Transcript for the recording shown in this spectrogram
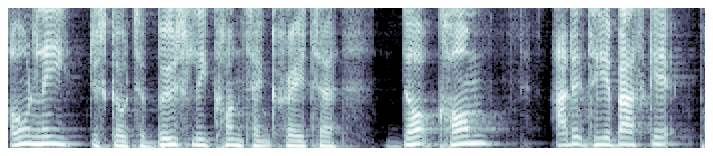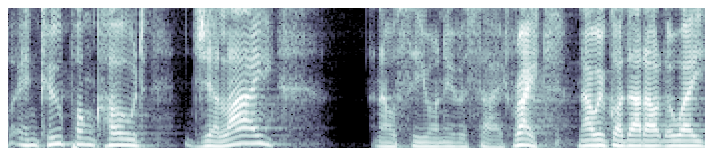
only. Just go to boostlycontentcreator.com, add it to your basket, put in coupon code July, and I'll see you on the other side. Right, now we've got that out of the way,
